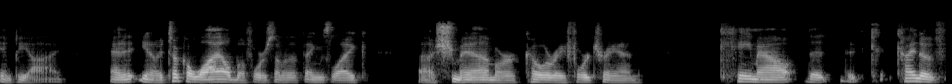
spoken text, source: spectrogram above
MPI. And it, you know, it took a while before some of the things like uh, SHMEM or CoArray Fortran came out that that kind of,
